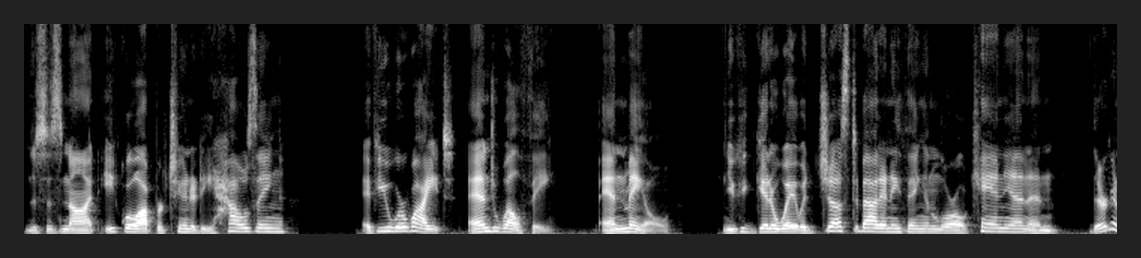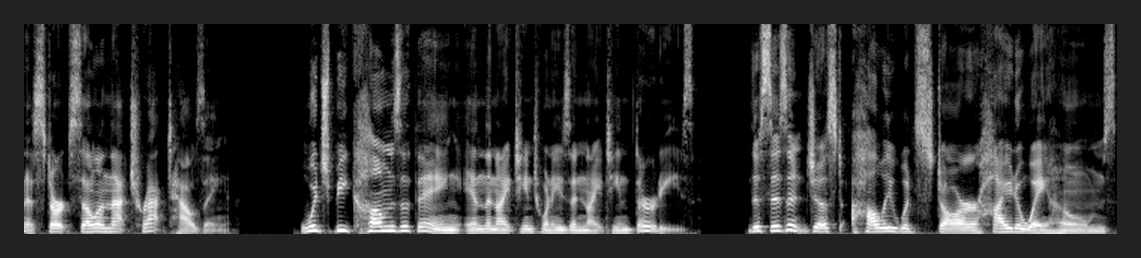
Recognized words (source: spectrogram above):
This is not equal opportunity housing. If you were white and wealthy and male, you could get away with just about anything in Laurel Canyon, and they're going to start selling that tract housing, which becomes a thing in the 1920s and 1930s. This isn't just Hollywood star hideaway homes,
